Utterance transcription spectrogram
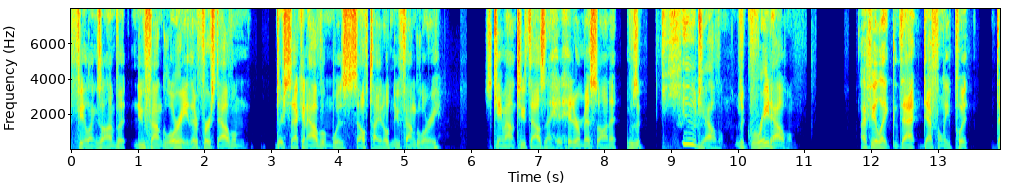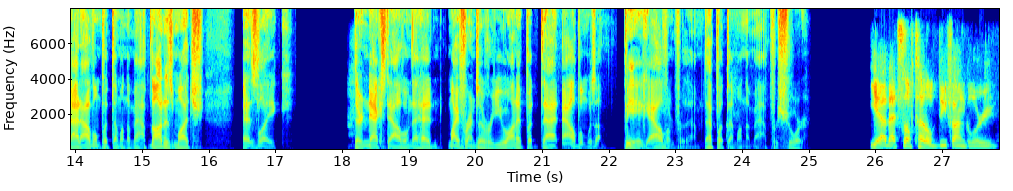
feelings on, but New Found Glory, their first album, their second album was self-titled New Found Glory. Just came out in 2000. I hit hit or miss on it. It was a huge album. It was a great album. I feel like that definitely put that album put them on the map. Not as much as like their next album that had My Friends Over You on it, but that album was a big album for them. That put them on the map for sure. Yeah, that self-titled New Found Glory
